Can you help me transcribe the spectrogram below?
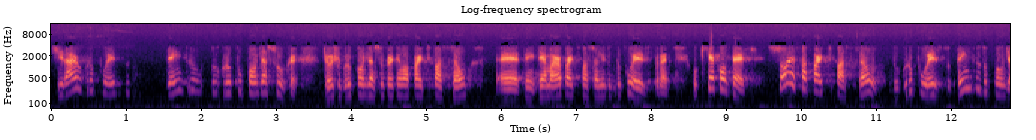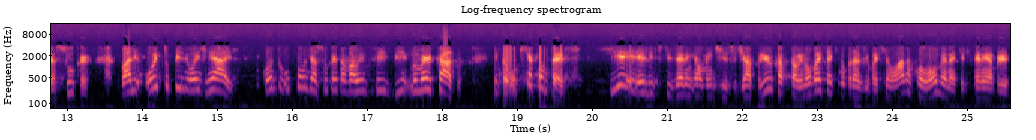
tirar o Grupo Êxito dentro do Grupo Pão de Açúcar, que hoje o Grupo Pão de Açúcar tem uma participação, é, tem, tem a maior participação ali do Grupo Êxito. Né? O que, que acontece? Só essa participação do Grupo Êxito dentro do Pão de Açúcar vale 8 bilhões de reais enquanto o pão de açúcar está valendo 6 bi no mercado. Então, o que, que acontece? Se eles fizerem realmente isso, de abrir o capital, e não vai ser aqui no Brasil, vai ser lá na Colômbia, né, que eles querem abrir,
